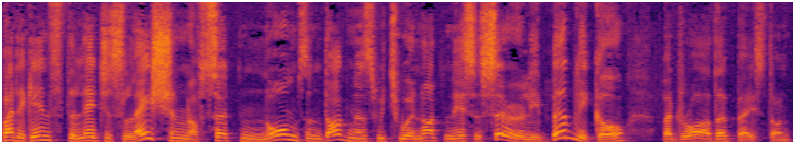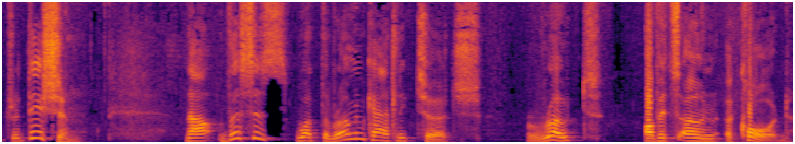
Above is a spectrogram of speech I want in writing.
but against the legislation of certain norms and dogmas which were not necessarily biblical, but rather based on tradition. Now, this is what the Roman Catholic Church wrote of its own accord.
